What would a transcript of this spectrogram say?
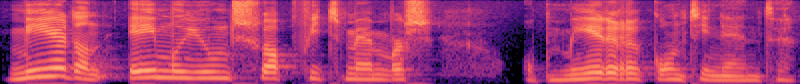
Meer dan 1 miljoen swapfietsmembers op meerdere continenten.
